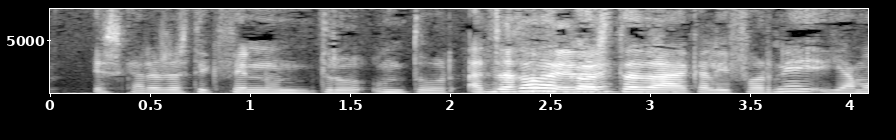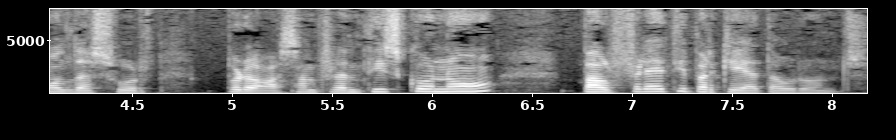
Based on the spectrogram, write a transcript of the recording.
és que ara us estic fent un, tru, un tour, a tota No, la bé, bé. costa de Califòrnia hi ha molt de surf, però a San Francisco no, pel fred i perquè hi ha taurons.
